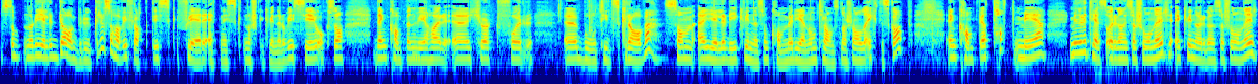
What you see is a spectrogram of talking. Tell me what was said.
så når det gjelder dagbrukere, så har vi faktisk flere etnisk norske kvinner. Og vi ser jo også den kampen vi har eh, kjørt for eh, botidskravet, som gjelder de kvinner som kommer gjennom transnasjonale ekteskap. En kamp vi har tatt med minoritetsorganisasjoner, kvinneorganisasjoner.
